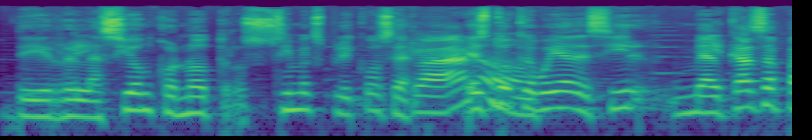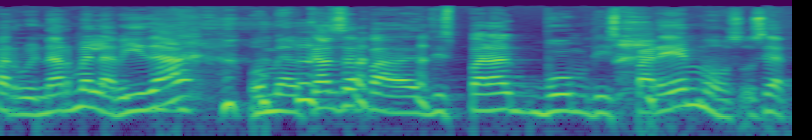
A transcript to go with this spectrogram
de relación con otros, ¿sí me explico? O sea, Claro. esto que voy a decir, ¿me alcanza para arruinarme la vida o me alcanza para disparar, boom, disparemos? O sea,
